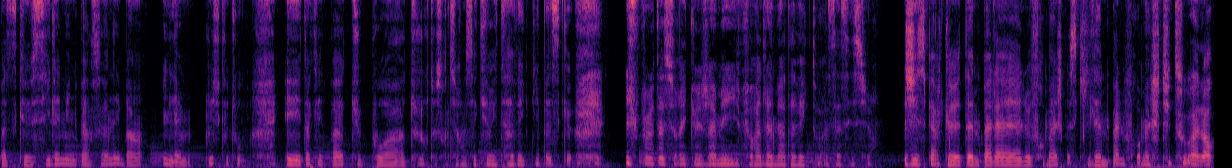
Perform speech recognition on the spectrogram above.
parce que s'il aime une personne, eh ben, il l'aime plus que tout. Et t'inquiète pas, tu pourras toujours te sentir en sécurité avec lui, parce que je peux t'assurer que jamais il fera de la merde avec toi, ça c'est sûr. J'espère que t'aimes pas le fromage, parce qu'il aime pas le fromage du tout, alors,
